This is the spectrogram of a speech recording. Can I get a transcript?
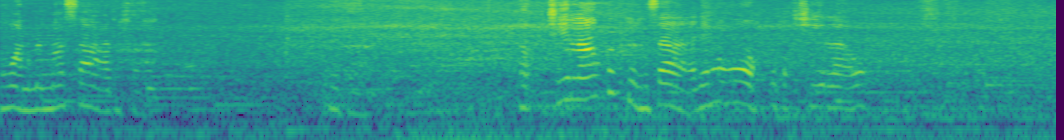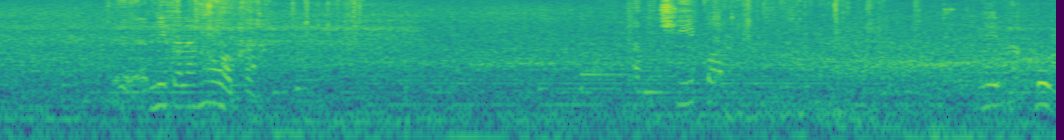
ห้อนมันมาซาดค่ะนี่ค่ะผักชีลาวก็ขึ้นซายังมางอกคือผักชีลาวเออนนี้กำลังงอกค่ะผักชีป้อม นี่ผักบุ้ง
